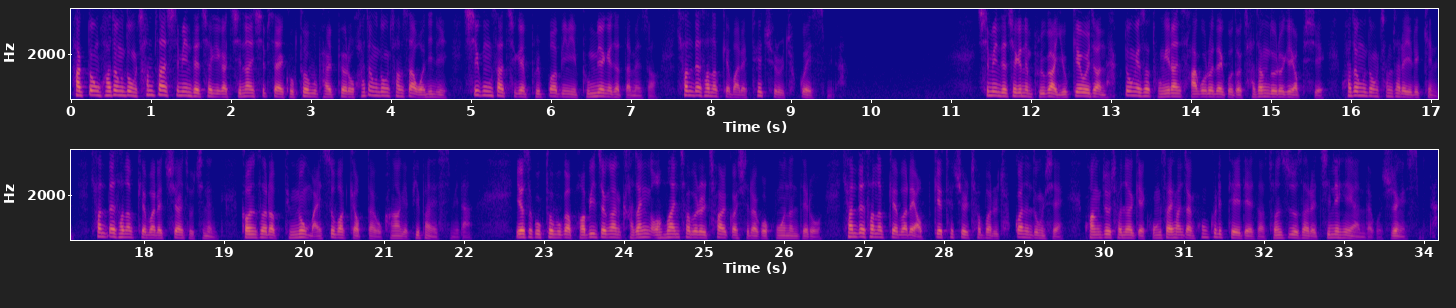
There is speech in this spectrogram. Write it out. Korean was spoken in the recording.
학동 화정동 참사 시민 대책위가 지난 14일 국토부 발표로 화정동 참사 원인이 시공사 측의 불법임이 분명해졌다면서 현대산업개발의 퇴출을 촉구했습니다. 시민 대책위는 불과 6개월 전 학동에서 동일한 사고로 되고도 자정 노력이 없이 화정동 참사를 일으킨 현대산업개발에 취할 조치는 건설업 등록 말소밖에 없다고 강하게 비판했습니다. 이어서 국토부가 법이 정한 가장 엄한 처벌을 처할 것이라고 공언한 대로 현대산업개발의 업계 퇴출 처벌을 촉구하는 동시에 광주 전역의 공사 현장 콘크리트에 대해서 전수조사를 진행해야 한다고 주장했습니다.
